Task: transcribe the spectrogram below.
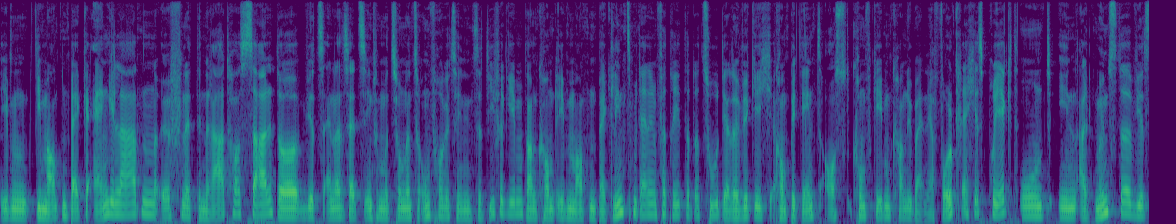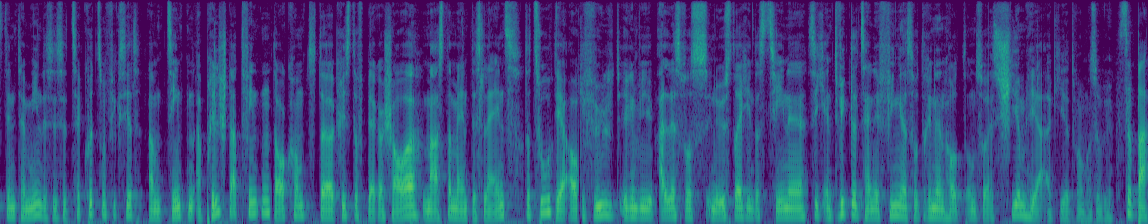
eben die Mountainbiker eingeladen, öffnet den Rathaussaal. Da wird es einerseits Informationen Informationen zur Umfrage zur Initiative geben. Dann kommt eben Mountainbike Linz mit einem Vertreter dazu, der da wirklich kompetent Auskunft geben kann über ein erfolgreiches Projekt. Und in Altmünster wird es den Termin, das ist jetzt seit kurzem fixiert, am 10. April stattfinden. Da kommt der Christoph Berger-Schauer, Mastermind des Lines, dazu, der auch gefühlt irgendwie alles, was in Österreich in der Szene sich entwickelt, seine Finger so drinnen hat und so als Schirmherr agiert, wenn man so will. Super.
